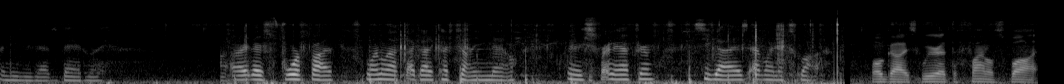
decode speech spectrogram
I needed that badly. Alright, there's four or five. One left. I gotta catch Johnny now. And he's running after him. See you guys at my next spot. Well, guys, we're at the final spot,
